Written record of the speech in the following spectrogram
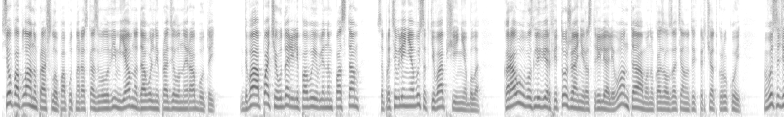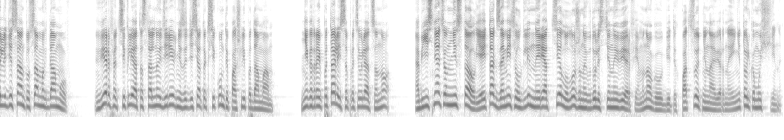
«Все по плану прошло», — попутно рассказывал Вим, явно довольный проделанной работой. «Два «Апача» ударили по выявленным постам, сопротивления высадки вообще не было. Караул возле верфи тоже они расстреляли. Вон там, он указал затянутой в перчатку рукой. Высадили десант у самых домов. Верфь отсекли от остальной деревни за десяток секунд и пошли по домам. Некоторые пытались сопротивляться, но Объяснять он не стал, я и так заметил длинный ряд тел, уложенных вдоль стены верфи, много убитых, под сотню, наверное, и не только мужчины.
